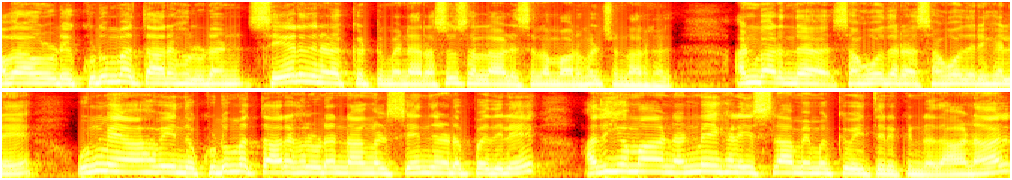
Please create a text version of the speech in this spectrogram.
அவர் அவருடைய குடும்பத்தார்களுடன் சேர்ந்து நடக்கட்டும் என ரசூ சல்லா அலுவலம் அவர்கள் சொன்னார்கள். அன்பார்ந்த சகோதர சகோதரிகளே உண்மையாகவே இந்த குடும்பத்தார்களுடன் நாங்கள் சேர்ந்து நடப்பதிலே அதிகமான நன்மைகளை இஸ்லாம் எமக்கு வைத்திருக்கின்றது. ஆனால்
